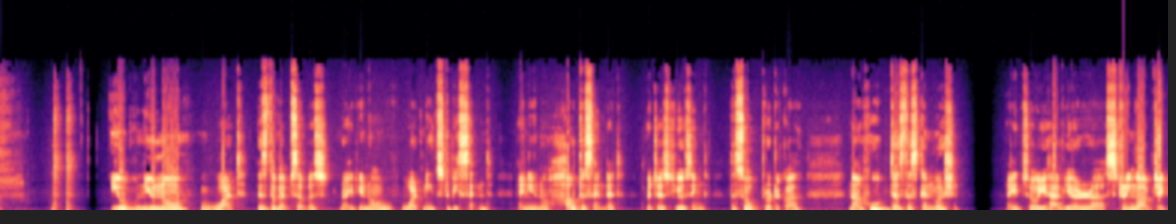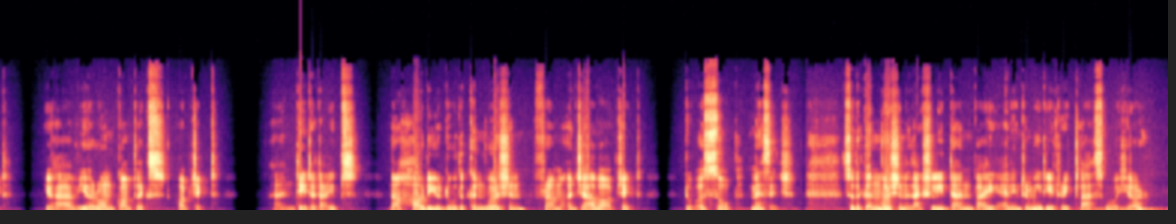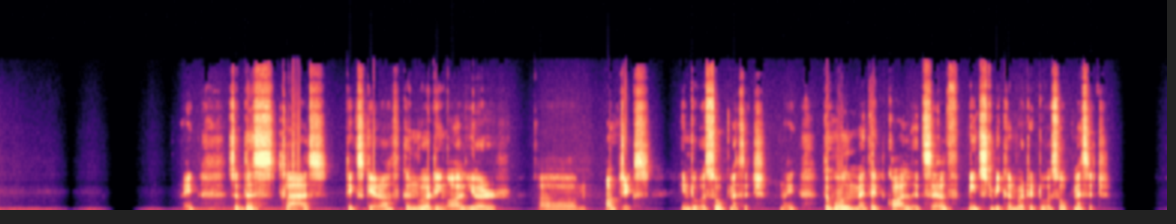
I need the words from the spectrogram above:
you you know what is the web service, right? You know what needs to be sent, and you know how to send it, which is using the SOAP protocol. Now, who does this conversion, right? So you have your uh, string object, you have your own complex object and data types. Now, how do you do the conversion from a Java object to a SOAP message? So the conversion is actually done by an intermediary class over here right? So this class takes care of converting all your um, objects into a SOAP message, right? The whole method call itself needs to be converted to a SOAP message,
